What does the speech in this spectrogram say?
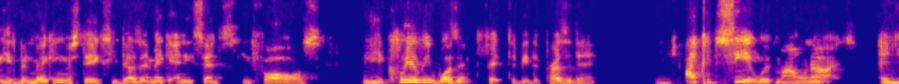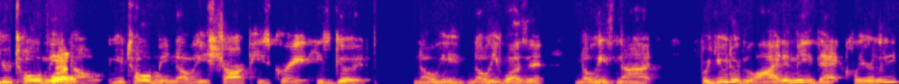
he's been making mistakes. He doesn't make any sense. He falls he clearly wasn't fit to be the president. I could see it with my own eyes. And you told me no. You told me no. He's sharp. He's great. He's good. No, he no he wasn't. No, he's not. For you to lie to me that clearly,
